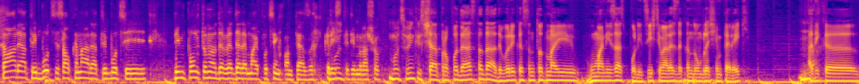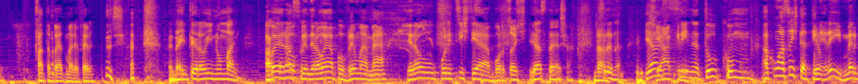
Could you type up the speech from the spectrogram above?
Că are atribuții sau că nu are atribuții, din punctul meu de vedere, mai puțin contează. Cristi Mul- din Brașov. Mulțumim, Cristi. Și apropo de asta, da, adevărul că sunt tot mai umanizați polițiștii, mai ales de când umblă și în perechi. Da. Adică fată băiat mă refer. Înainte erau inumani. Acum Bă, erau, când erau aia pe vremea mea, erau polițiștii aia borțoși. Ia stai așa. Da. Frână. Ia și acri. tu cum... Acum să ăștia tinerei merg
